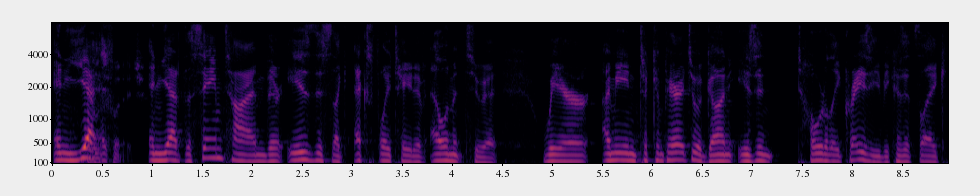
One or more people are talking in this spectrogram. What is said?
And yet footage. and yet at the same time there is this like exploitative element to it where i mean to compare it to a gun isn't totally crazy because it's like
